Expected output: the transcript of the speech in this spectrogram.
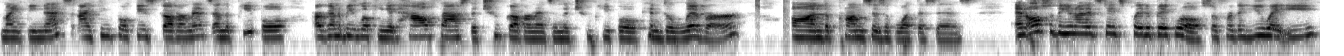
might be next. And I think both these governments and the people are going to be looking at how fast the two governments and the two people can deliver on the promises of what this is. And also, the United States played a big role. So, for the UAE,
